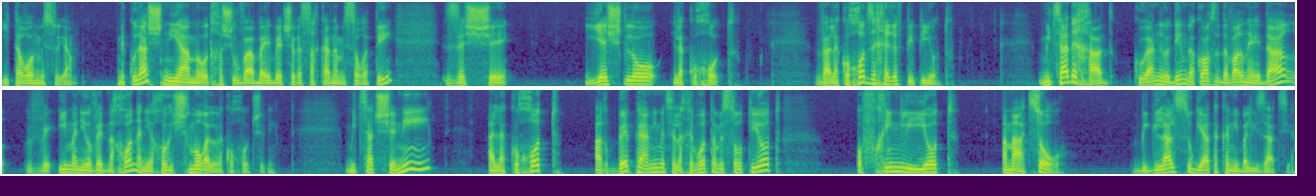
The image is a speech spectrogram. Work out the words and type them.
יתרון מסוים. נקודה שנייה מאוד חשובה בהיבט של השחקן המסורתי, זה שיש לו לקוחות. והלקוחות זה חרב פיפיות. מצד אחד, כולנו יודעים, לקוח זה דבר נהדר, ואם אני עובד נכון, אני יכול לשמור על הלקוחות שלי. מצד שני, הלקוחות, הרבה פעמים אצל החברות המסורתיות, הופכים להיות המעצור, בגלל סוגיית הקניבליזציה.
